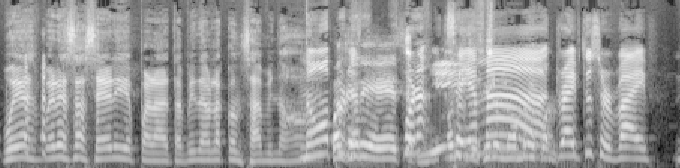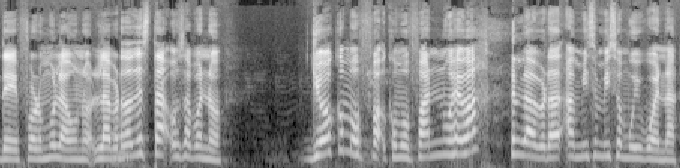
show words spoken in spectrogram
voy a ver esa serie para también hablar con Sammy. No, No, ¿Cuál pero serie es- es? fuera- ¿Puedes se llama Drive to Survive de Fórmula 1. La verdad está, o sea, bueno, yo como, fa- como fan nueva, la verdad, a mí se me hizo muy buena.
